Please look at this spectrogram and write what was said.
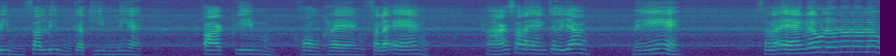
ลิมสลิมกับทิมเนี่ไงปลากริมคลองแคลงสระแอง หางสระแองเจอยังนี่สระแองเร็วเร็วเร็วเร็วเร็ว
